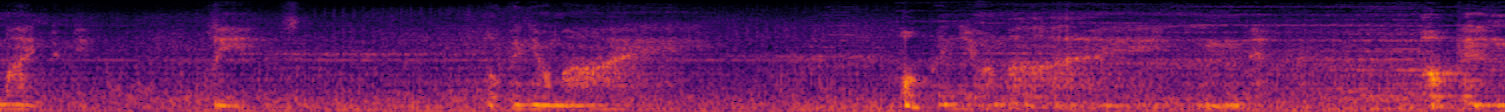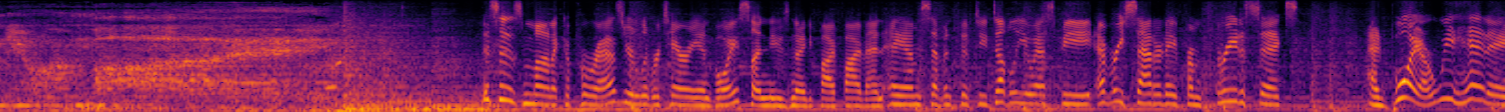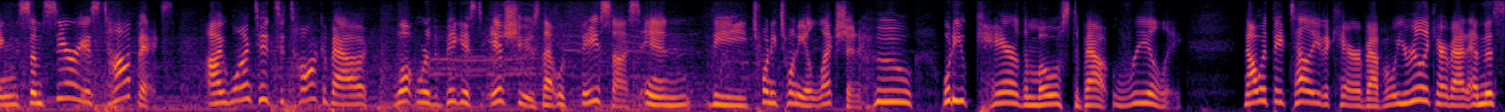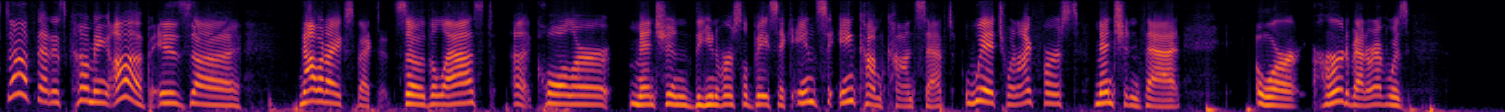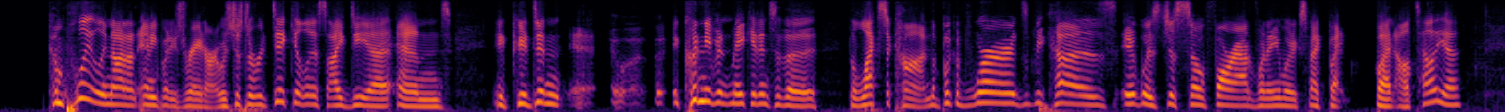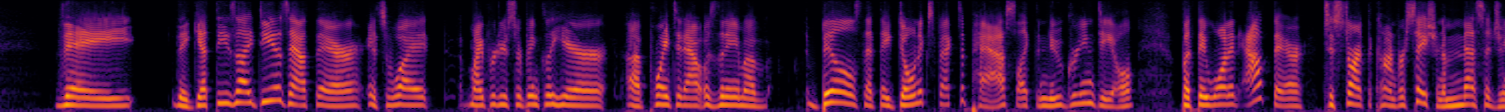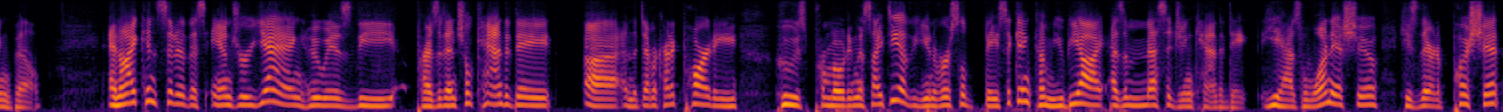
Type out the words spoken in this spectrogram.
Mind to me. Please. Open your mind. Open your mind. Open your mind. This is Monica Perez, your libertarian voice on News 95.5 and AM 750 WSB every Saturday from 3 to 6. And boy, are we hitting some serious topics. I wanted to talk about what were the biggest issues that would face us in the 2020 election. Who, what do you care the most about, really? Not what they tell you to care about, but what you really care about. And the stuff that is coming up is uh, not what I expected. So the last uh, caller mentioned the universal basic in- income concept, which when I first mentioned that or heard about it, was completely not on anybody's radar. It was just a ridiculous idea, and it could, didn't. It couldn't even make it into the the lexicon, the book of words, because it was just so far out of what anyone would expect. But but I'll tell you, they they get these ideas out there. It's what my producer Binkley here uh, pointed out was the name of bills that they don't expect to pass, like the new Green Deal, but they want it out there to start the conversation, a messaging bill. And I consider this Andrew Yang, who is the presidential candidate uh, and the Democratic Party, who's promoting this idea of the universal basic income, UBI, as a messaging candidate. He has one issue, he's there to push it.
